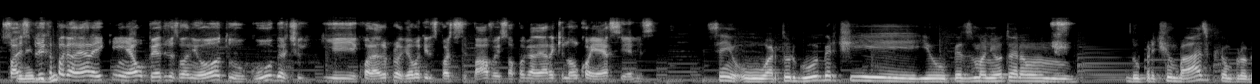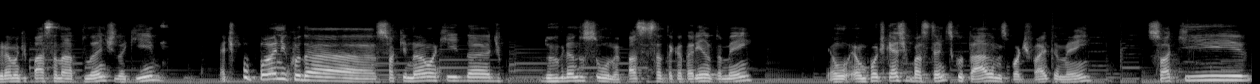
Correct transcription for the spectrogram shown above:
Só explica pra galera aí quem é o Pedro Smanioto, o Gubert e qual era o programa que eles participavam, aí só pra galera que não conhece eles. Sim, o Arthur Gubert e, e o Pedro Smanioto eram do Pretinho Básico, que é um programa que passa na Atlântida aqui, é tipo o pânico da. Só que não aqui da, de, do Rio Grande do Sul, né? Passa em Santa Catarina também. É um, é um podcast bastante escutado no Spotify também. Só que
